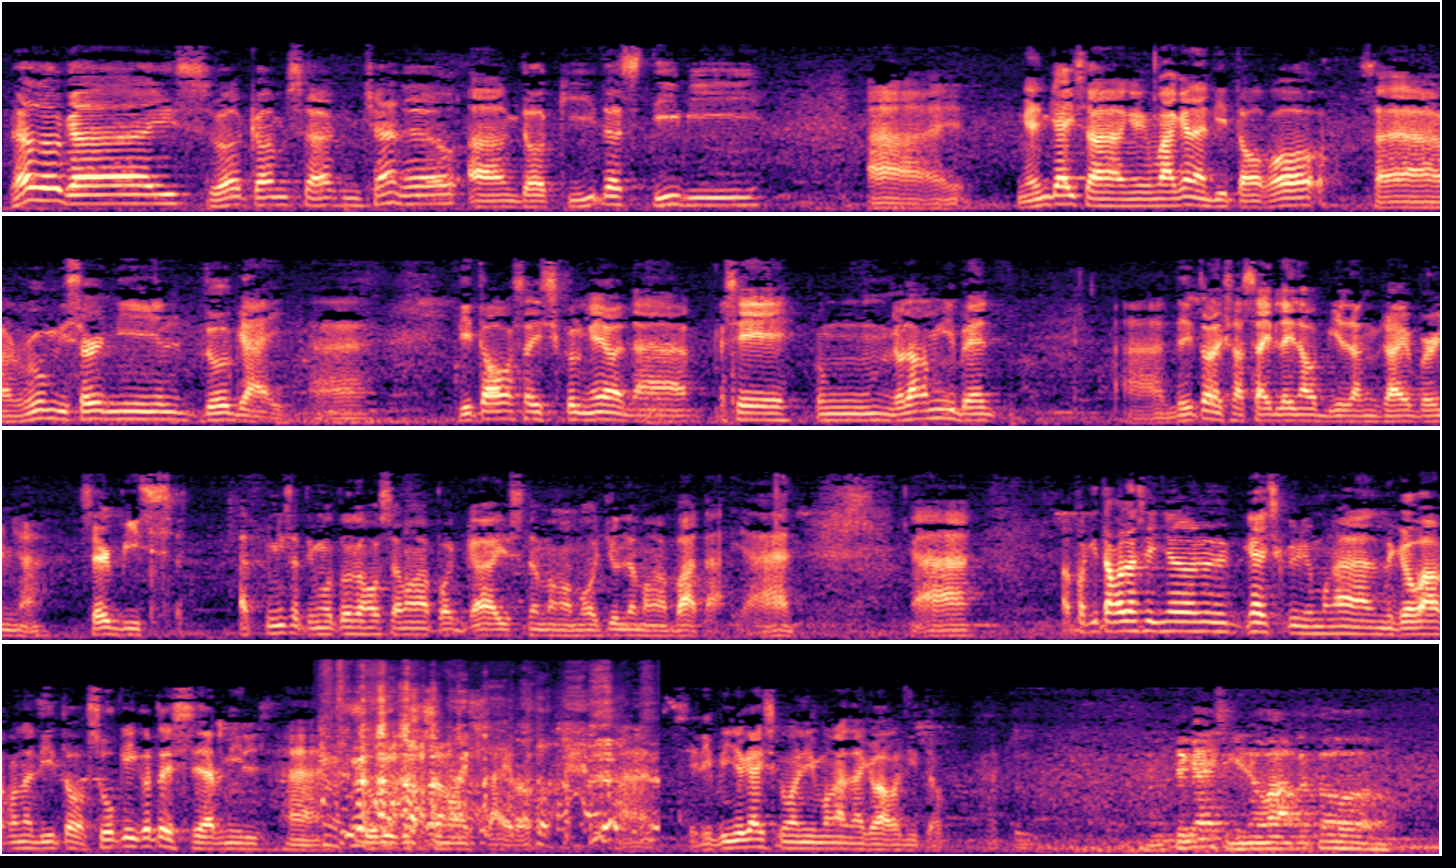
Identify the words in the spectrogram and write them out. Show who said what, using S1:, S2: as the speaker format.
S1: Hello guys! Welcome sa aking channel, ang Dokidas TV. Ah, ngayon guys, ah, ngayong umaga nandito ako sa room ni Sir Neil Dugay. Ah, dito ako sa school ngayon ah, kasi kung wala kaming event, ah, dito nagsa-sideline ako bilang driver niya, service. At minsan tumutulong ako sa mga pag-ayos ng mga module ng mga bata. Yan. Ah, Papakita ko lang sa inyo guys kung yung mga nagawa ko na dito. Suki ko to si Sir Neil. Ha, suki ko sa mga styro. Ha, silipin nyo guys kung ano yung mga nagawa ko dito. Ito guys, ginawa ko to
